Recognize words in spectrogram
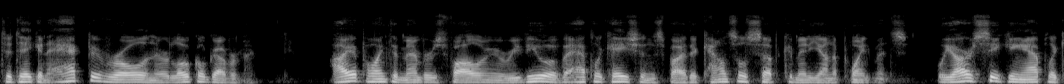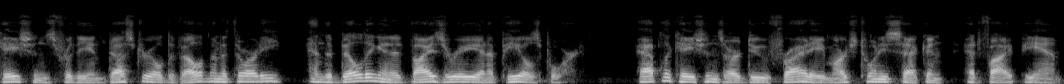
to take an active role in their local government. I appoint the members following a review of applications by the Council Subcommittee on Appointments. We are seeking applications for the Industrial Development Authority, and the Building and Advisory and Appeals Board. Applications are due Friday, March 22nd at 5 p.m.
